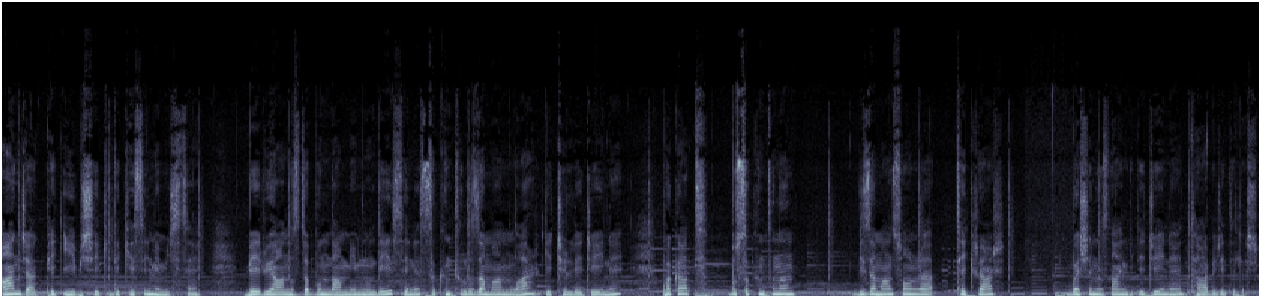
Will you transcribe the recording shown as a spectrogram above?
Ancak pek iyi bir şekilde kesilmemişse ve rüyanızda bundan memnun değilseniz sıkıntılı zamanlar geçirileceğine fakat bu sıkıntının bir zaman sonra tekrar başınızdan gideceğine tabir edilir.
